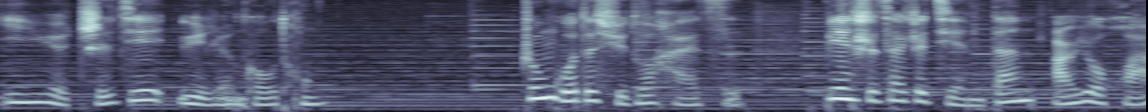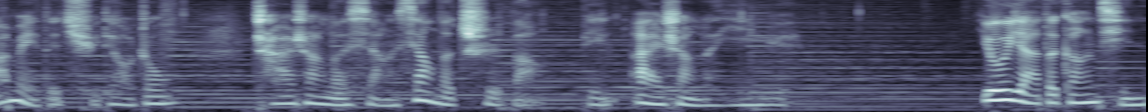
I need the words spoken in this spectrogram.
音乐直接与人沟通。中国的许多孩子，便是在这简单而又华美的曲调中，插上了想象的翅膀，并爱上了音乐。优雅的钢琴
